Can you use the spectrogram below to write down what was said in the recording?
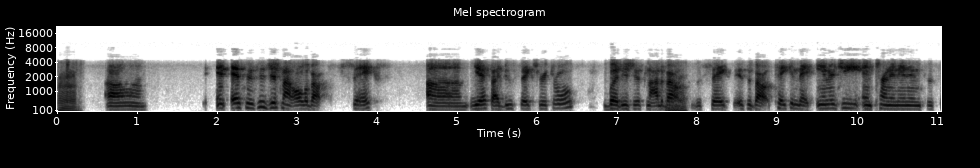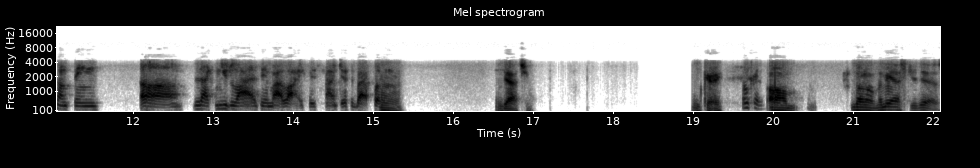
Mm. Um, in essence, it's just not all about sex. Um, yes, I do sex rituals, but it's just not about the sex. It's about taking that energy and turning it into something uh, that I can utilize in my life. It's not just about fucking. Mm. Got you. Okay. Okay. Um, no, no. Let me ask you this,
